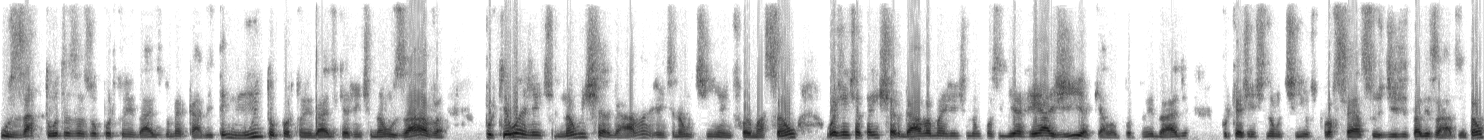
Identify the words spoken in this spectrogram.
usar todas as oportunidades do mercado. E tem muita oportunidade que a gente não usava, porque ou a gente não enxergava, a gente não tinha informação, ou a gente até enxergava, mas a gente não conseguia reagir àquela oportunidade, porque a gente não tinha os processos digitalizados. Então,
